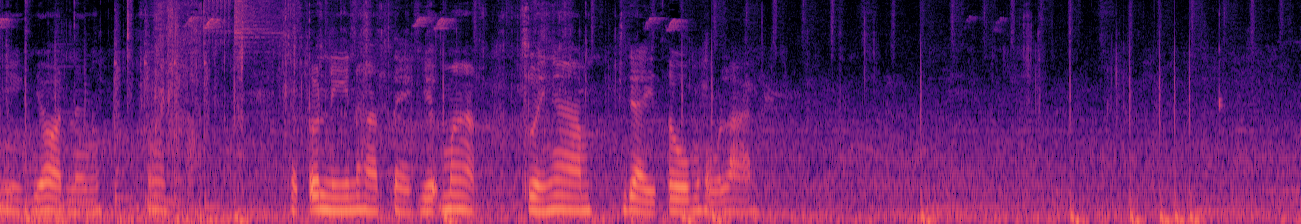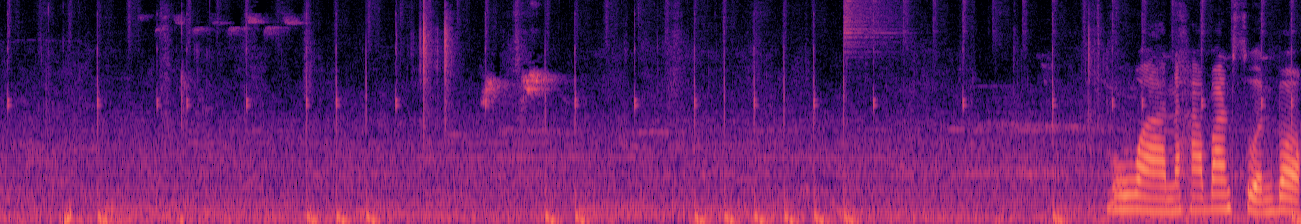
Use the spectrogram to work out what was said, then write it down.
มีอีกยอดหนึ่งแต่ต้นนี้นะคะ แตกเยอะมากสวยงามใหญ่โตมโหฬารเมื่อวานนะคะ บ้านสวนบอก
